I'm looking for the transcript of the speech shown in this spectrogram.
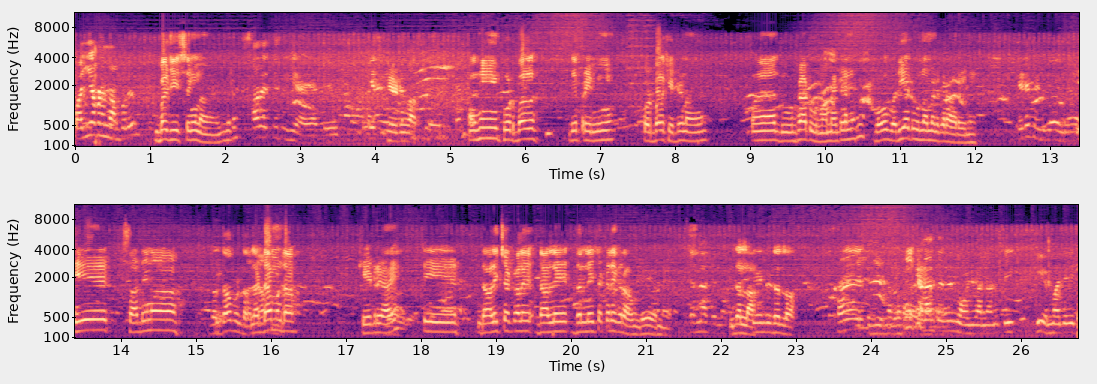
ਭਾਜੀ ਆਪਣਾ ਨਾਮ ਬੋਲਿਓ। ਬਲਜੀਤ ਸਿੰਘ ਨਾਮ ਹੈ ਜੀ ਮੇਰਾ। ਸਰ ਇੱਥੇ ਤੁਸੀਂ ਆਏ ਅੱਜ ਕਿਸ ਖੇਡ ਵਾਸਤੇ? ਅਸੀਂ ਫੁੱਟਬਾਲ ਦੇ ਪ੍ਰੇਮੀ ਹਾਂ ਫੁੱਟਬਾਲ ਖੇਡਣ ਆਏ ਹਾਂ ਦੂਸਰਾ ਟੂਰਨਾਮੈਂਟ ਹੈ ਇਹਨਾਂ ਦਾ ਬਹੁਤ ਵਧੀਆ ਟੂਰਨਾਮੈਂਟ ਕਰਾ ਰਹੇ ਨੇ। ਕਿਹੜੇ ਪਿੰਡ ਦੇ? ਇਹ ਸਾਡੇ ਨਾਲ ਲੱਦਾ ਮੁੰਡਾ। ਲੱਡਾ ਮੁੰਡਾ ਖੇਡ ਰਿਹਾ ਹੈ ਤੇ ਡਾਲੇ ਚੱਕ ਵਾਲੇ ਡਾਲੇ ਦੱਲੇ ਚੱਕ ਵਾਲੇ ਗਰਾਉਂਡ ਹੈ ਉਹਨਾਂ ਚੱਲਣਾ ਚੱਲਣਾ ਦੱਲਾ ਪਿੰਡ ਸਰ ਕੀ ਕਹਿਣਾ ਚਾਹੁੰਦੇ ਨੌਜਵਾਨਾਂ ਨੂੰ? ਕੀ ਗੇਮਾਂ ਦੇ ਵਿੱਚ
